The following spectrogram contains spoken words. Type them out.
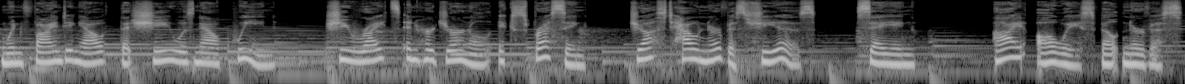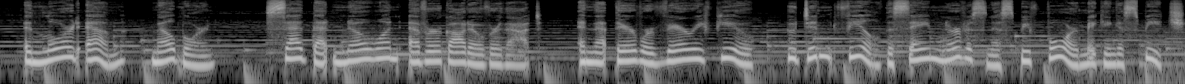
When finding out that she was now queen, she writes in her journal expressing just how nervous she is, saying, I always felt nervous, and Lord M. Melbourne said that no one ever got over that, and that there were very few who didn't feel the same nervousness before making a speech,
